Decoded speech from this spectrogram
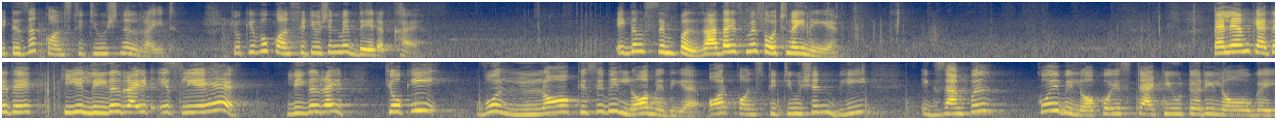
it is a constitutional right क्योंकि वो कॉन्स्टिट्यूशन में दे रखा है। एकदम सिंपल ज़्यादा इसमें सोचना ही नहीं है। पहले हम कहते थे कि ये लीगल राइट इसलिए है लीगल राइट क्योंकि वो लॉ किसी भी लॉ में दिया है और कॉन्स्टिट्यूशन भी एग्ज़ाम्पल कोई भी लॉ कोई स्टैट्यूटरी लॉ हो गई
